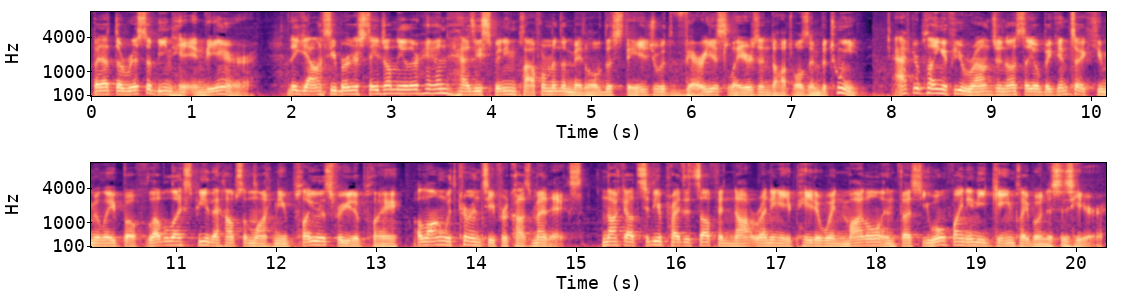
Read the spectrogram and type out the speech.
but at the risk of being hit in the air. The Galaxy Burger stage, on the other hand, has a spinning platform in the middle of the stage with various layers and dodgeballs in between. After playing a few rounds, you'll notice that you'll begin to accumulate both level XP that helps unlock new playlists for you to play, along with currency for cosmetics. Knockout City prides itself in not running a pay-to-win model, and thus you won't find any gameplay bonuses here.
